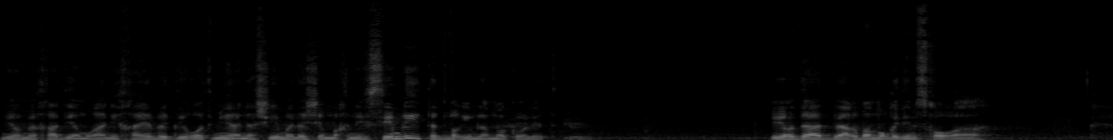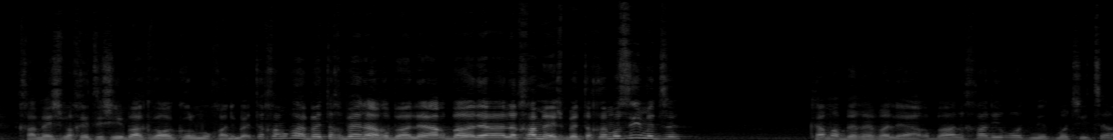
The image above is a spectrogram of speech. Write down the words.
יום אחד היא אמרה, אני חייבת לראות מי האנשים האלה שמכניסים לי את הדברים למכולת. היא יודעת, בארבע מורידים סחורה, חמש וחצי שהיא באה כבר הכל מוכן. היא בטח אמרה, בטח בין ארבע לארבע, לחמש, בטח הם עושים את זה. כמה ברבע לארבע, הלכה לראות מי את מוצצה.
